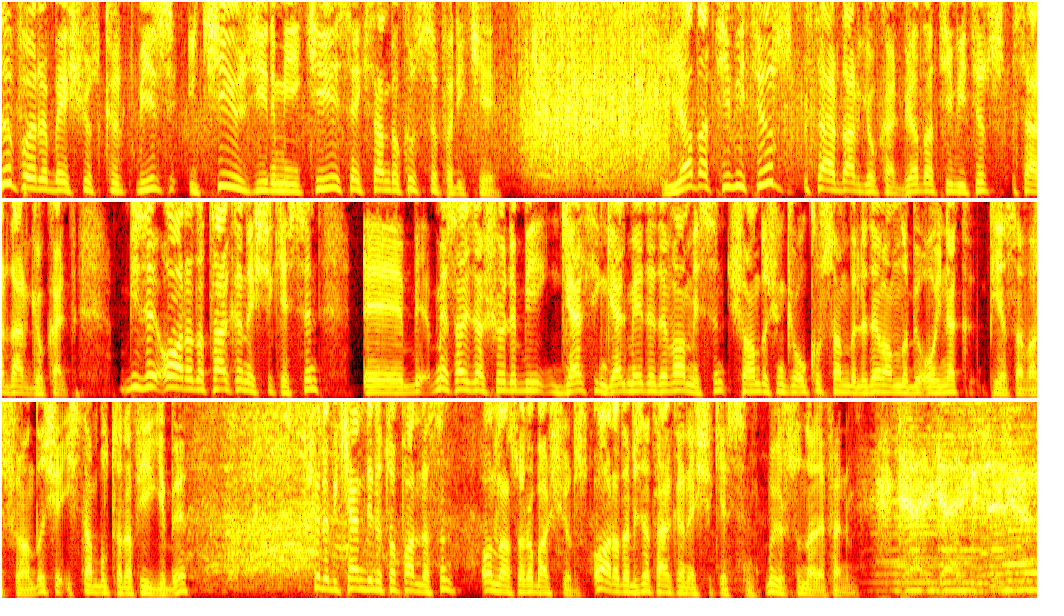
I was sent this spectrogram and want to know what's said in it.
0541 222 8902 ya da Twitter Serdar Gökalp ya da Twitter Serdar Gökalp. Bize o arada Tarkan eşlik etsin. Ee, mesajlar şöyle bir gelsin gelmeye de devam etsin. Şu anda çünkü okursam böyle devamlı bir oynak piyasa var şu anda. Şey İstanbul trafiği gibi. Şöyle bir kendini toparlasın. Ondan sonra başlıyoruz. O arada bize Tarkan eşlik etsin. Buyursunlar efendim. Gel gel güzelim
